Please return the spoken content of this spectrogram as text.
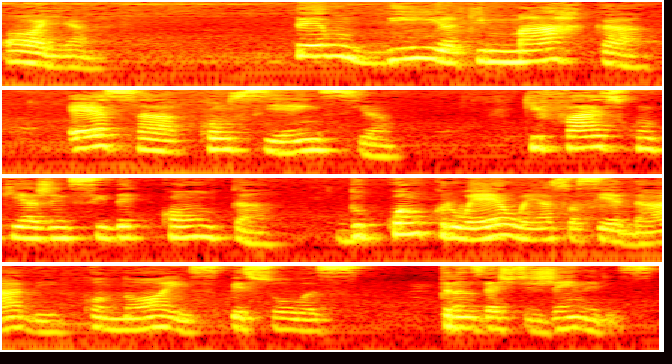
Olha, ter um dia que marca essa consciência que faz com que a gente se dê conta do quão cruel é a sociedade com nós, pessoas transvestigêneres,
